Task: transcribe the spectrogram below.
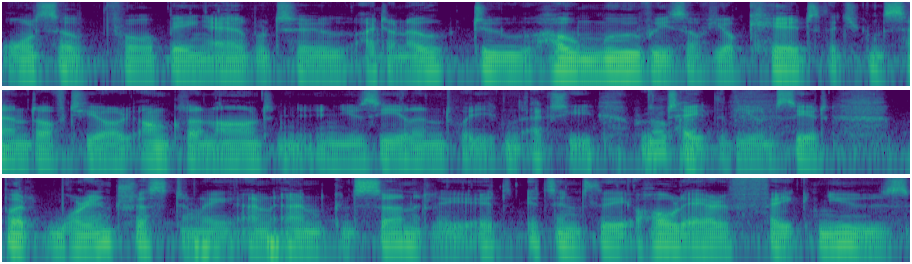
also for being able to, I don't know, do home movies of your kids that you can send off to your uncle and aunt in, in New Zealand where you can actually rotate okay. the view and see it. But more interestingly and, and concernedly, it, it's into the whole area of fake news.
